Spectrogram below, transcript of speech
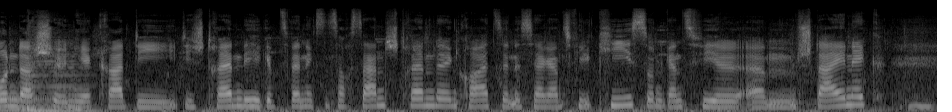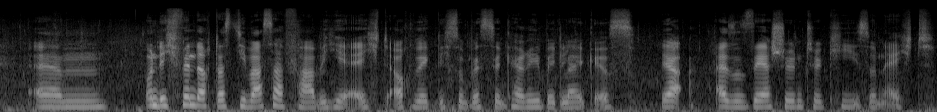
wunderschön hier gerade die, die Strände. Hier gibt es wenigstens auch Sandstrände. In Kroatien ist ja ganz viel Kies und ganz viel ähm, steinig. Mhm. Ähm, und ich finde auch, dass die Wasserfarbe hier echt auch wirklich so ein bisschen Karibik-like ist. Ja, also sehr schön türkis und echt.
